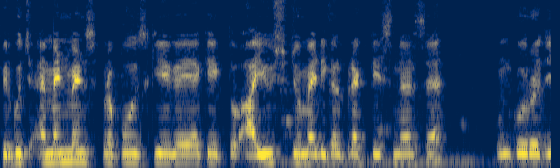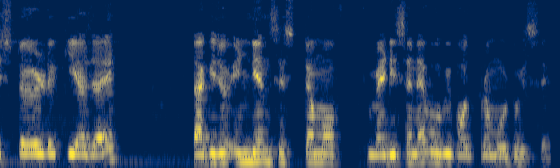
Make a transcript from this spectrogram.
फिर कुछ अमेंडमेंट्स प्रपोज किए गए हैं कि एक तो आयुष जो मेडिकल प्रैक्टिशनर्स है, उनको रजिस्टर्ड किया जाए, ताकि जो इंडियन सिस्टम ऑफ़ मेडिसिन है, वो भी बहुत प्रमोट हो इससे।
